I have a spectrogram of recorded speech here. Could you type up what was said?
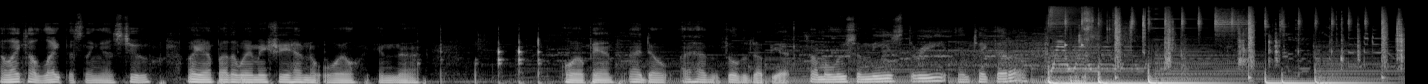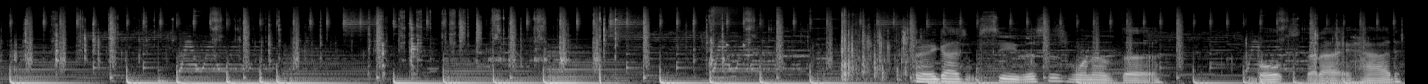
I like how light this thing is too. Oh yeah, by the way, make sure you have no oil in the oil pan. I don't. I haven't filled it up yet. So I'm going to loosen these three and take that off. Alright guys, see this is one of the bolts that I had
